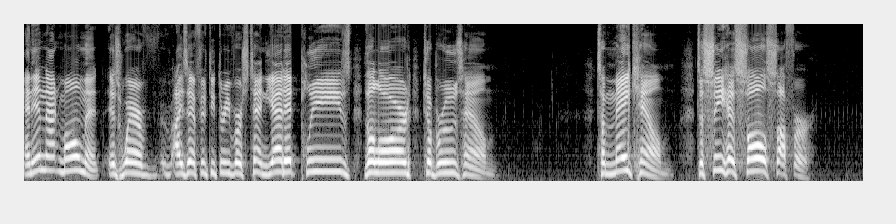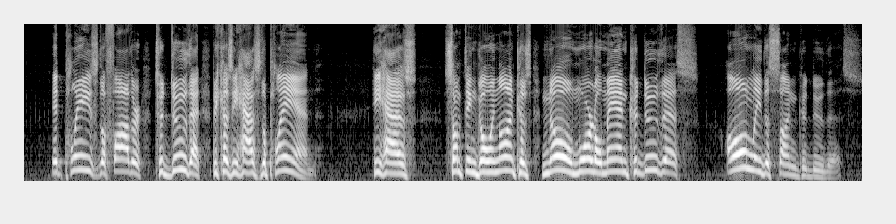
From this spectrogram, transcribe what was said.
And in that moment is where Isaiah 53, verse 10 Yet it pleased the Lord to bruise him, to make him, to see his soul suffer. It pleased the Father to do that because he has the plan. He has something going on because no mortal man could do this. Only the Son could do this.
